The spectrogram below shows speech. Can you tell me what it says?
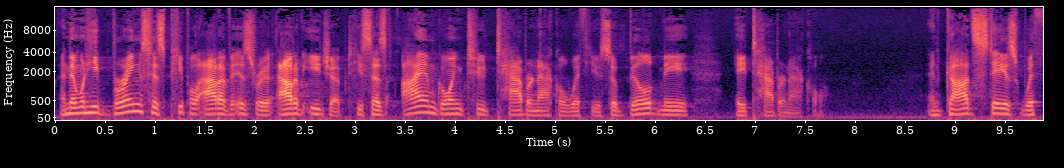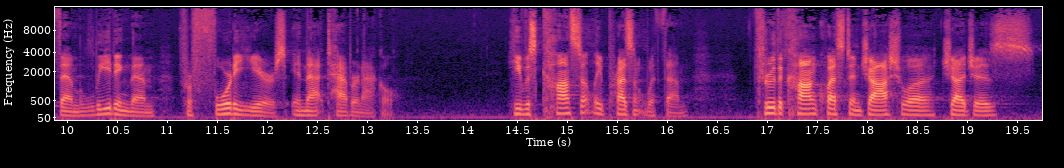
And then when he brings his people out of Israel, out of Egypt, he says, I am going to tabernacle with you, so build me a tabernacle. And God stays with them, leading them for 40 years in that tabernacle. He was constantly present with them through the conquest in Joshua, Judges,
